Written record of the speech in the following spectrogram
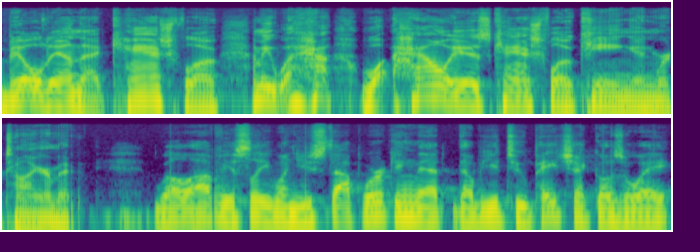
build build in that cash flow. I mean, how how is cash flow king in retirement? Well, obviously, when you stop working, that W two paycheck goes away,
